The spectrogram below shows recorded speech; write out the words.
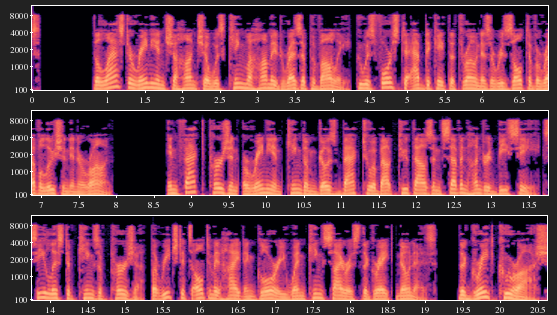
The last Iranian Shahanshah was King Muhammad Reza Pahlavi, who was forced to abdicate the throne as a result of a revolution in Iran. In fact Persian Iranian kingdom goes back to about 2700 BC see List of kings of Persia, but reached its ultimate height and glory when King Cyrus the Great known as the Great Kurash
